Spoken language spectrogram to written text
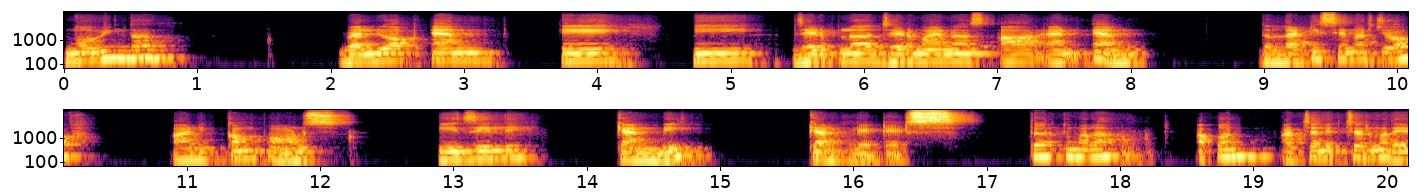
Knowing the value of n a e z plus z minus r and n the lattice energy of ionic compounds easily can be calculated. तर तुम्हाला आपण आजच्या लेक्चरमध्ये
